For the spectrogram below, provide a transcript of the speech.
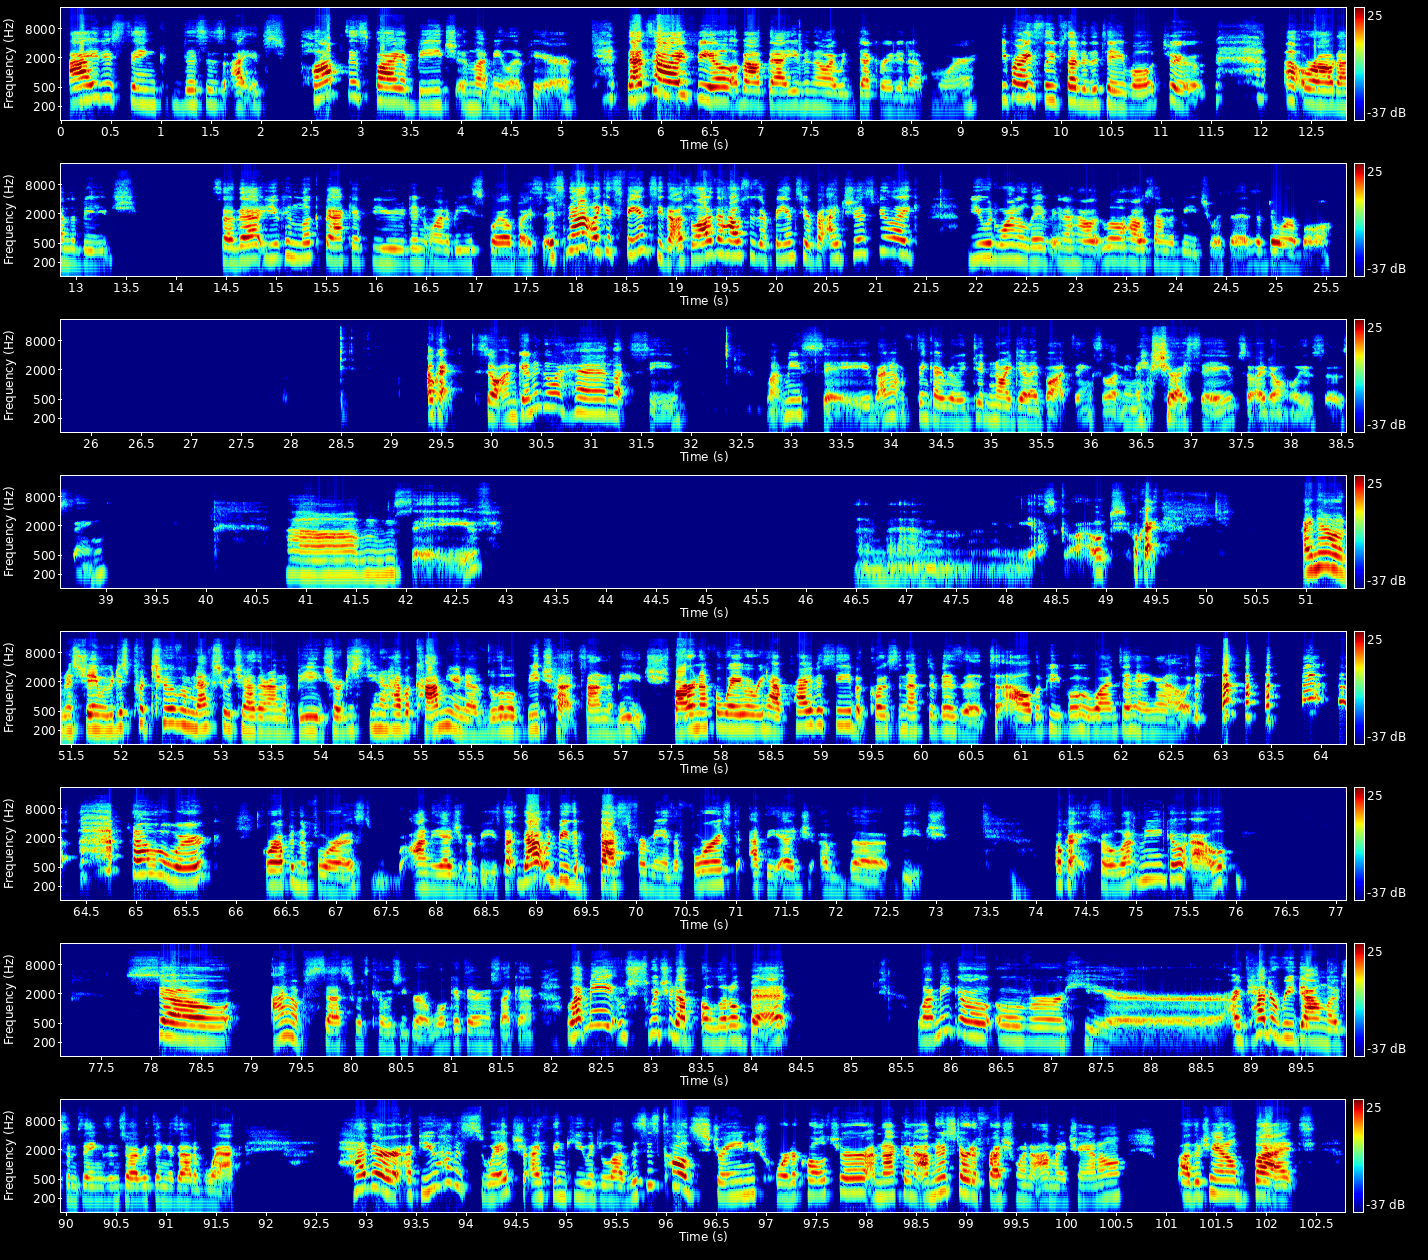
I just think this is I it's plop this by a beach and let me live here. That's how I feel about that, even though I would decorate it up more. He probably sleeps under the table, true, uh, or out on the beach. So that you can look back if you didn't want to be spoiled by. It's not like it's fancy though. A lot of the houses are fancier, but I just feel like you would want to live in a house, little house on the beach with it. It's adorable. Okay, so I'm going to go ahead. Let's see. Let me save. I don't think I really did. No, I did. I bought things. So let me make sure I save so I don't lose those things. Um, save. And then, yes, go out. Okay. I know, Miss Jamie. We just put two of them next to each other on the beach, or just you know have a commune of little beach huts on the beach, far enough away where we have privacy, but close enough to visit all the people who want to hang out. that will work. Or up in the forest on the edge of a beach. That that would be the best for me, as a forest at the edge of the beach. Okay, so let me go out. So I'm obsessed with Cozy Grove. We'll get there in a second. Let me switch it up a little bit. Let me go over here. I've had to re-download some things, and so everything is out of whack. Heather, if you have a switch, I think you would love. This is called Strange Horticulture. I'm not gonna. I'm gonna start a fresh one on my channel, other channel, but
